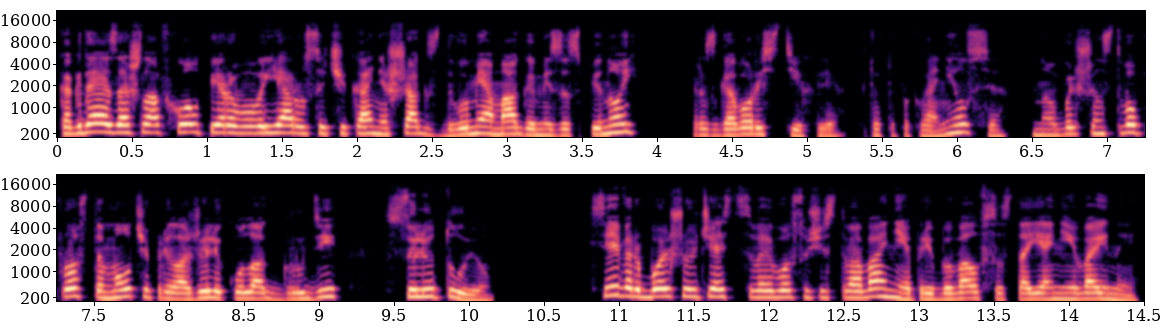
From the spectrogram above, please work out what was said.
Когда я зашла в холл первого яруса чеканя шаг с двумя магами за спиной, разговоры стихли. Кто-то поклонился, но большинство просто молча приложили кулак к груди, салютую. Север большую часть своего существования пребывал в состоянии войны.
